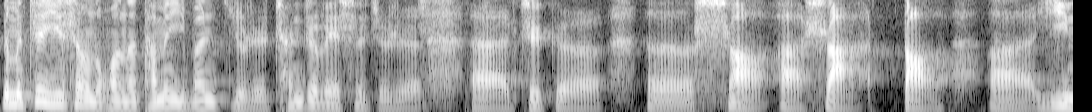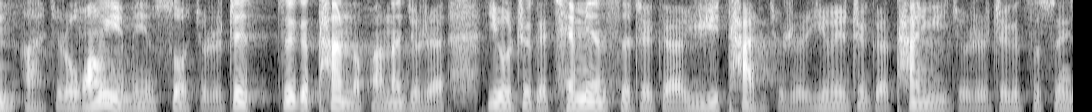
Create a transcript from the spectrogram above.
那么这一上的话呢，他们一般就是称之为是就是呃这个呃煞啊煞盗。啊，印啊，就是王语没有错，就是这这个贪的话，那就是有这个前面是这个欲贪，就是因为这个贪欲，就是这个子孙，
